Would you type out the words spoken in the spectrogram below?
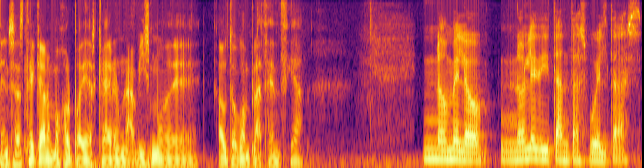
pensaste que a lo mejor podías caer en un abismo de autocomplacencia. No me lo, no le di tantas vueltas.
